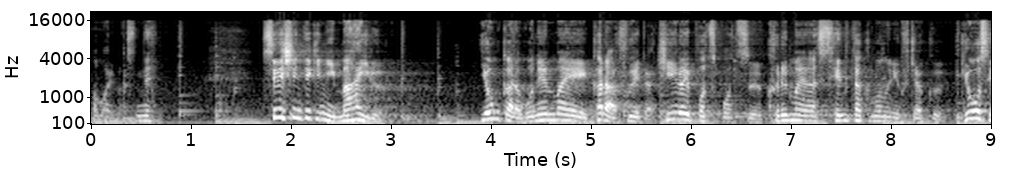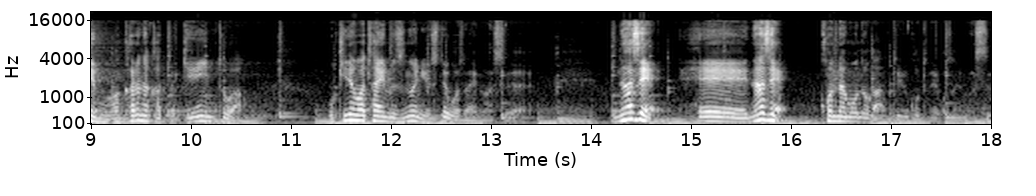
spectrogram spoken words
思いますね。精神的にマイル4から5年前から増えた黄色いポツポツ車や洗濯物に付着行政もわからなかった原因とは沖縄タイムズのニュースでございます。なぜ、えー、なぜこんなものがということでございます。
